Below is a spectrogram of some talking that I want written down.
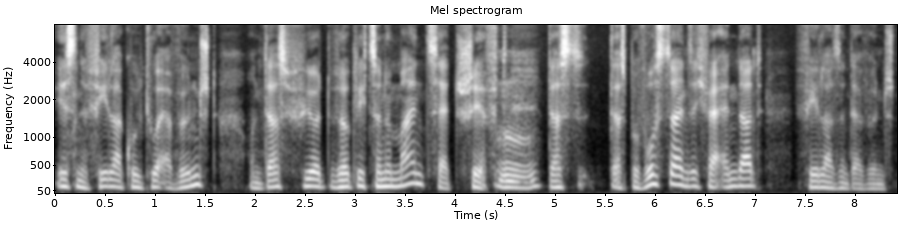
ist eine Fehlerkultur erwünscht. Und das führt wirklich zu einem Mindset-Shift, Mhm. dass das Bewusstsein sich verändert, Fehler sind erwünscht.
